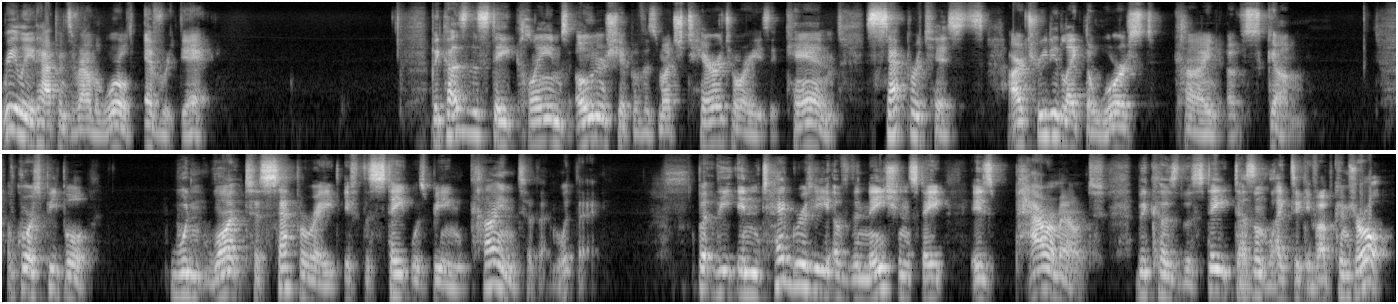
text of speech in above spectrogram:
Really, it happens around the world every day. Because the state claims ownership of as much territory as it can, separatists are treated like the worst kind of scum. Of course, people wouldn't want to separate if the state was being kind to them, would they? But the integrity of the nation state is paramount because the state doesn't like to give up control.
